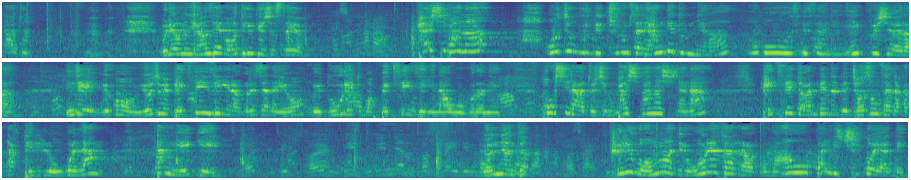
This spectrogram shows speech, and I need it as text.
나도. 우리 어머니 연세가 어떻게 되셨어요? 80 하나? 어쩜 그런데 주름살이 한 개도 없냐? 어머 세상에 이쁘셔라. 이제 어, 요즘에 백세 인생이라 그러잖아요. 노래도 막 백세 인생이 나오고 그러네. 혹시라도 지금 80 하나시잖아? 백세도 안 됐는데 저승사자가 딱 데리러 오걸랑 딱 얘기해. 몇년 더 살아야 된다. 몇 년 더? 그리고 엄마들이 오래 살라고 막 아우 빨리 죽어야 돼.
